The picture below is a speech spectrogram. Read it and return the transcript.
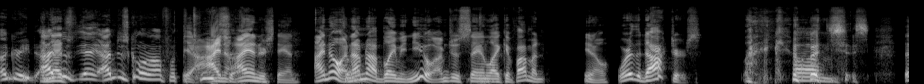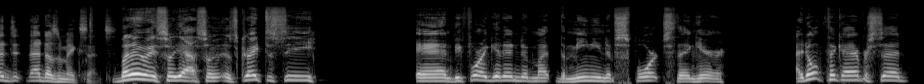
agreed. And I just, yeah, I'm just going off with the Yeah, I know. I understand. I know, and I'm not blaming you. I'm just saying, like, if I'm a, you know, where are the doctors? Like, Um, just, that that doesn't make sense. But anyway, so yeah, so it's great to see. And before I get into my the meaning of sports thing here, I don't think I ever said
